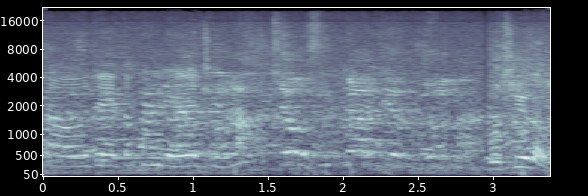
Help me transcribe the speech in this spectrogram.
তাও যে তখন রয়েছে। বসিয়ে দাও।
